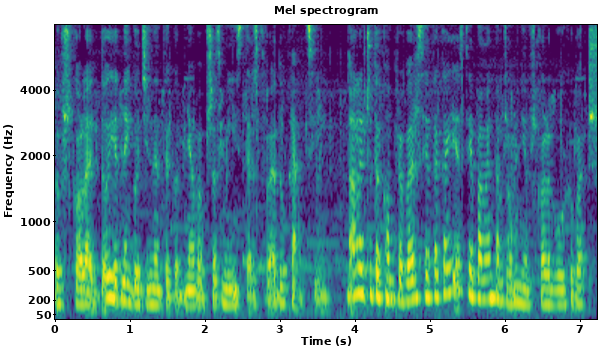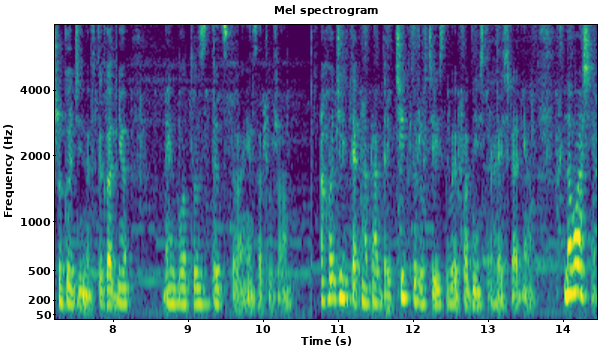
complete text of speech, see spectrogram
w szkole do jednej godziny tygodniowo przez Ministerstwo Edukacji. No ale czy to kontrowersja taka jest? Ja pamiętam, że u mnie w szkole były chyba 3 godziny w tygodniu, no i było to zdecydowanie za dużo. A chodzili tak naprawdę ci, którzy chcieli sobie podnieść trochę średnią. No właśnie,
